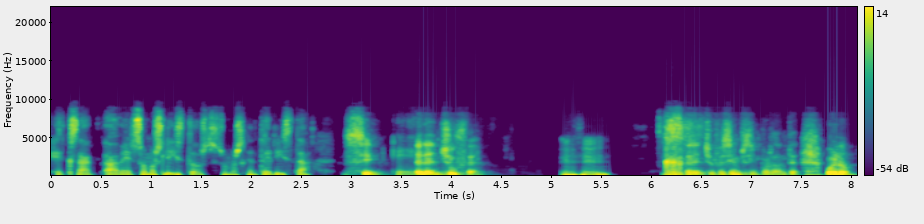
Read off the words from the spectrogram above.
exacto, a ver, somos listos, somos gente lista. Sí, el Eh, enchufe. ujú, El enchufe siempre es importante. Bueno,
